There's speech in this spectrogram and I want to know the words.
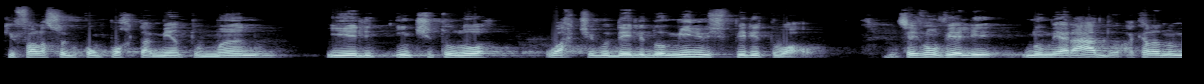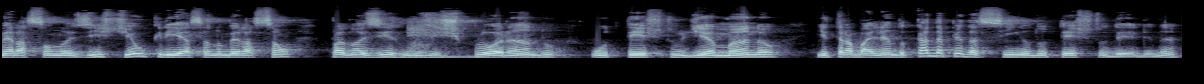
que fala sobre comportamento humano, e ele intitulou o artigo dele Domínio Espiritual. Vocês vão ver ali numerado, aquela numeração não existe, eu criei essa numeração para nós irmos explorando o texto de Emmanuel e trabalhando cada pedacinho do texto dele, né?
